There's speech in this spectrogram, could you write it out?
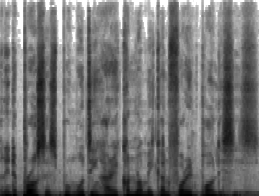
and in the process, promoting her economic and foreign policies.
